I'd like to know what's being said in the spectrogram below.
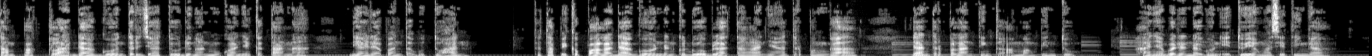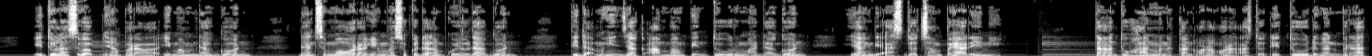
tampaklah Dagon terjatuh dengan mukanya ke tanah di hadapan tabut Tuhan. Tetapi kepala Dagon dan kedua belah tangannya terpenggal dan terpelanting ke ambang pintu. Hanya badan Dagon itu yang masih tinggal. Itulah sebabnya para imam Dagon dan semua orang yang masuk ke dalam kuil Dagon tidak menginjak ambang pintu rumah Dagon yang di Asdod sampai hari ini. Tangan Tuhan menekan orang-orang Asdod itu dengan berat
